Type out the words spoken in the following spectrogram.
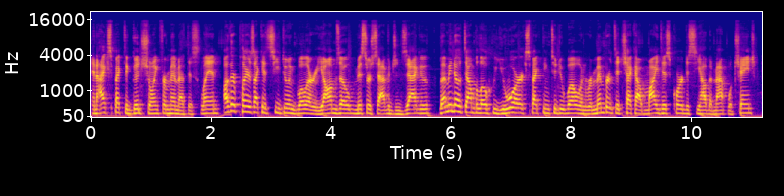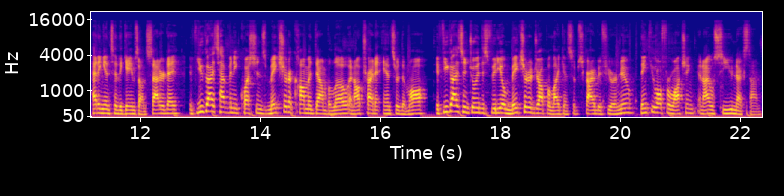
and I expect a good showing from him at this LAN. Other players I could see doing well are Yamzo, Mr. Savage, and Zagu. Let me know down below who you are expecting to do well, and remember to check out my Discord to see how the map will change heading into the games on Saturday. If you guys have any questions, make sure to comment down below and I'll try to answer them all. If you guys enjoyed this video, make sure to drop a like and subscribe if you are new. Thank you all for watching and I will see you next time.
